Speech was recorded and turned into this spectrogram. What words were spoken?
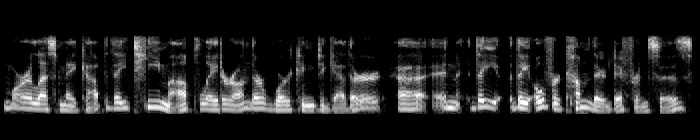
more or less make up. They team up later on. They're working together, uh, and they they overcome their differences.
